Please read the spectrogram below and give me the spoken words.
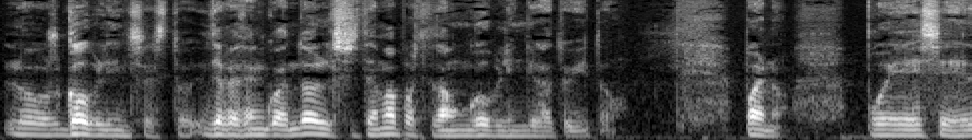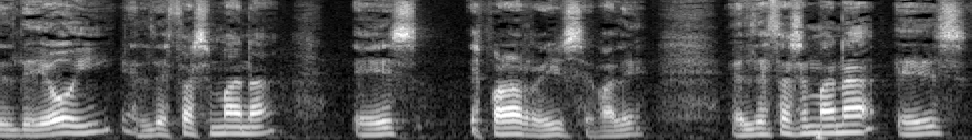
los goblins esto. De vez en cuando el sistema pues te da un goblin gratuito. Bueno, pues el de hoy, el de esta semana, es, es para reírse, ¿vale? El de esta semana es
